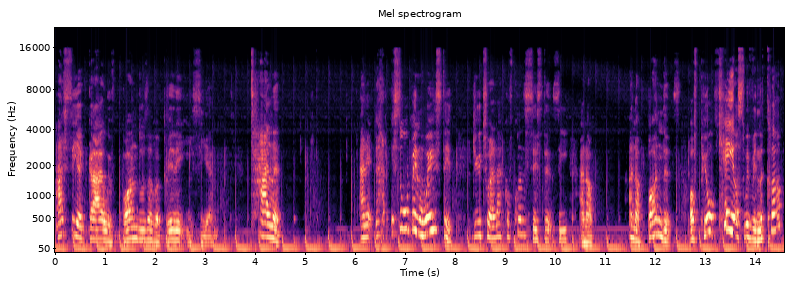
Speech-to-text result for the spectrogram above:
I see a guy with bundles of ability, CM, talent, and it, it's all been wasted due to a lack of consistency and a, an abundance of pure chaos within the club.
